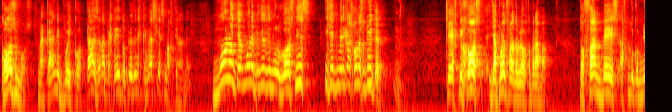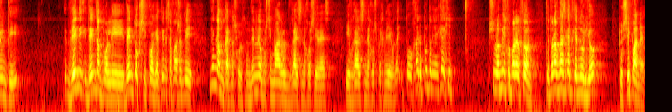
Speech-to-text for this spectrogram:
κόσμος να κάνει μποϊκοτάζ ένα παιχνίδι το οποίο δεν έχει καμιά σχέση με αυτήν, ναι, μόνο και μόνο επειδή ο δημιουργός της είχε πει μερικά σχόλια στο Twitter. Και ευτυχώς, για πρώτη φορά το βλέπω αυτό το πράγμα, το fan base αυτού του community δεν, δεν ήταν πολύ. δεν είναι τοξικό γιατί είναι σε φάση ότι δεν έχουν κάτι να ασχοληθούν. Δεν είναι όπως η Marvel που βγάζει συνεχώς σειρές ή βγάζει συνεχώς παιχνίδια. και αυτά. Το Harry Potter γενικά έχει ψηλομίσει στο παρελθόν. Και τώρα βγάζει κάτι καινούριο. Τους είπανε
